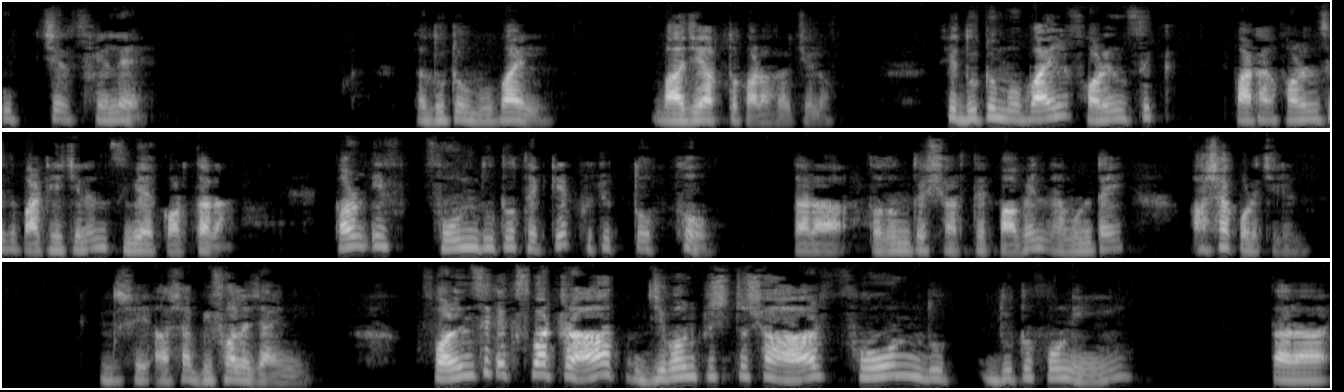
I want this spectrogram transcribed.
উপচে ফেলে দুটো মোবাইল বাজেয়াপ্ত করা হয়েছিল। সেই দুটো মোবাইল ফরেন্সিক ফরেন্সিকে পাঠিয়েছিলেন সিবিআই কর্তারা। কারণ এই ফোন দুটো থেকে প্রচুর তথ্য তারা তদন্তের স্বার্থে পাবেন এমনটাই আশা করেছিলেন। কিন্তু সেই আশা বিফলে যায়নি। ফরেন্সিক এক্সপার্টরা জীবন কৃষ্ণ সাহার ফোন দুটো ফোনই তারা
